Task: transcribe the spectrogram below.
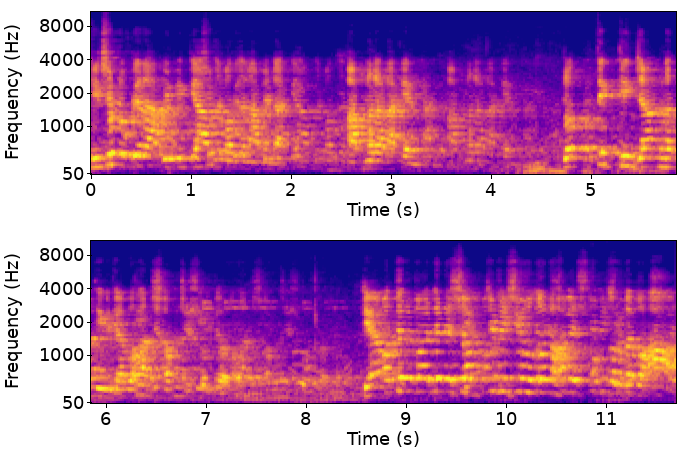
কিছু লোকেরা বিবিকে আজেবাজে নামে ডাকে, আপনারা ডাকেন না। আপনারা ডাকেন প্রত্যেকটি জান্নাতীর ব্যবহার সবচেয়ে সুন্দর সবচেয়ে সুন্দর। কিয়ামতের ময়দানে সবচেয়ে বেশি ওজন হবে সুন্দর ব্যবহার।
